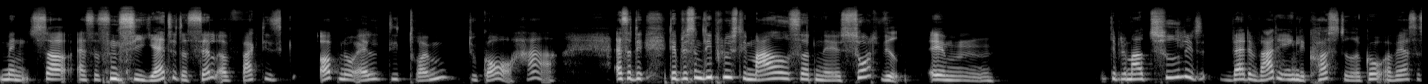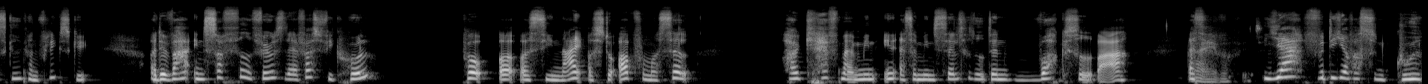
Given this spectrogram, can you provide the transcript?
Men så altså sådan sige ja til dig selv, og faktisk opnå alle de drømme, du går og har. Altså det, det blev sådan lige pludselig meget sådan øh, sort-hvid. Øhm, det blev meget tydeligt, hvad det var, det egentlig kostede at gå og være så skide konfliktsky. Og det var en så fed følelse, da jeg først fik hul på at, at sige nej og stå op for mig selv. Hold kæft, man, min, altså min selvtillid, den voksede bare. Altså, Ej, hvor fedt. Ja, fordi jeg var sådan, gud,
